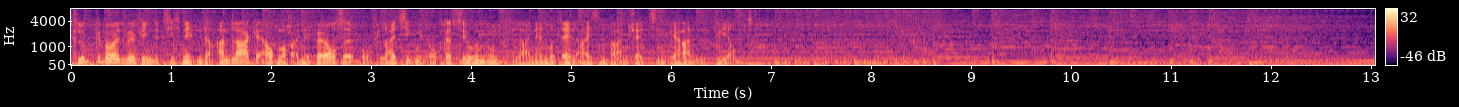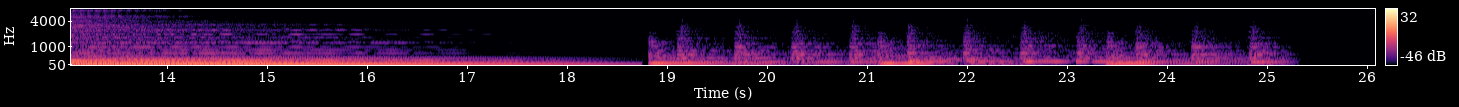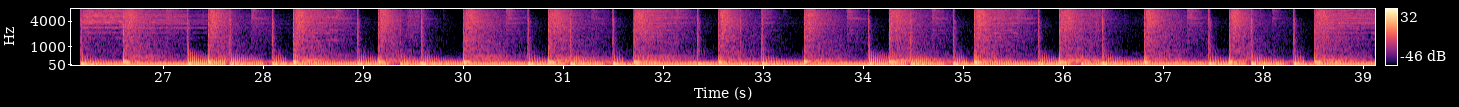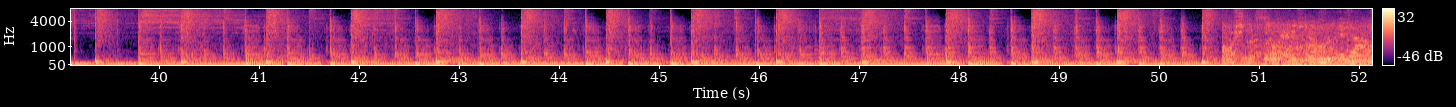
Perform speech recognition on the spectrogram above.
Clubgebäude befindet sich neben der Anlage auch noch eine Börse, wo fleißig mit Occasion und kleinen Modelleisenbahnschätzen gehandelt wird.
